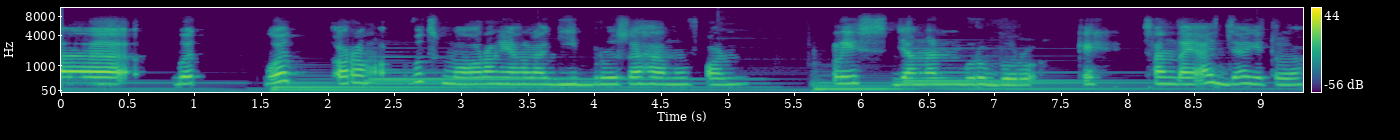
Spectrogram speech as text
Uh, buat buat orang buat semua orang yang lagi berusaha move on please jangan buru-buru oke? Okay? santai aja gitu loh.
